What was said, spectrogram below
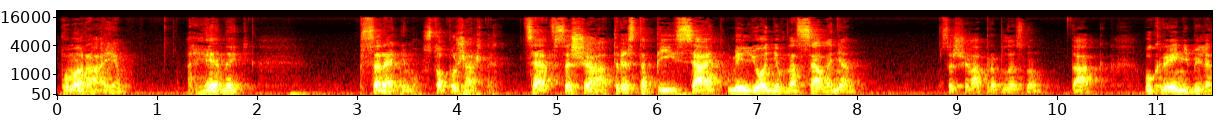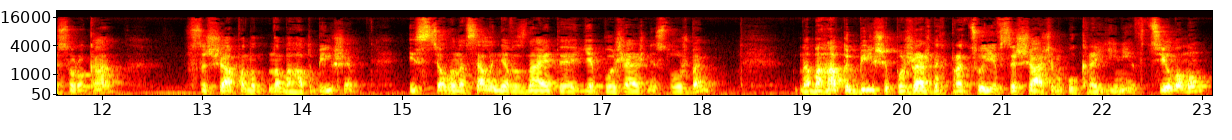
помирає, гинеть в середньому 100 пожежних. Це в США 350 мільйонів населення. В США приблизно, так? В Україні біля 40, в США набагато більше. І з цього населення, ви знаєте, є пожежні служби. Набагато більше пожежних працює в США, ніж в Україні в цілому.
